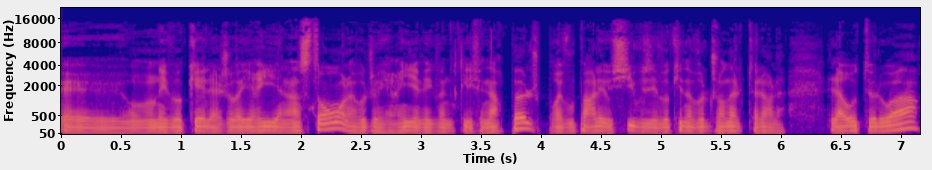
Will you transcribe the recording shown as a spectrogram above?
Euh, on évoquait la joaillerie à l'instant, la haute joaillerie avec Van Cleef Arpels. Je pourrais vous parler aussi, vous évoquez dans votre journal tout à l'heure la, Haute-Loire.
